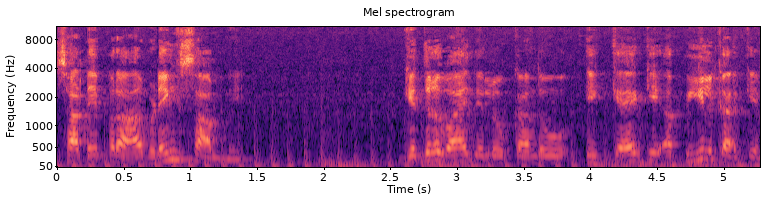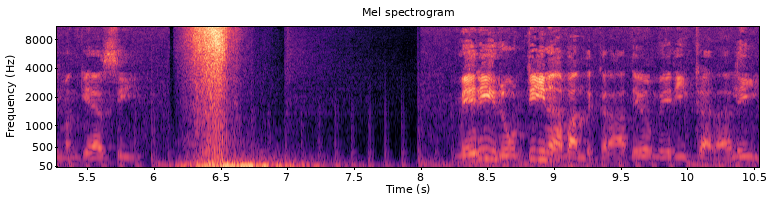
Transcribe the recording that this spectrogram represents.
ਸਾਡੇ ਭਰਾ ਵੜਿੰਗ ਸਾਹਿਬ ਨੇ ਗਿੱਦੜਵਾਏ ਦੇ ਲੋਕਾਂ ਤੋਂ ਇਹ ਕਹਿ ਕੇ ਅਪੀਲ ਕਰਕੇ ਮੰਗਿਆ ਸੀ, ਮੇਰੀ ਰੋਟੀ ਨਾ ਬੰਦ ਕਰਾ ਦਿਓ, ਮੇਰੀ ਘਰ ਵਾਲੀ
